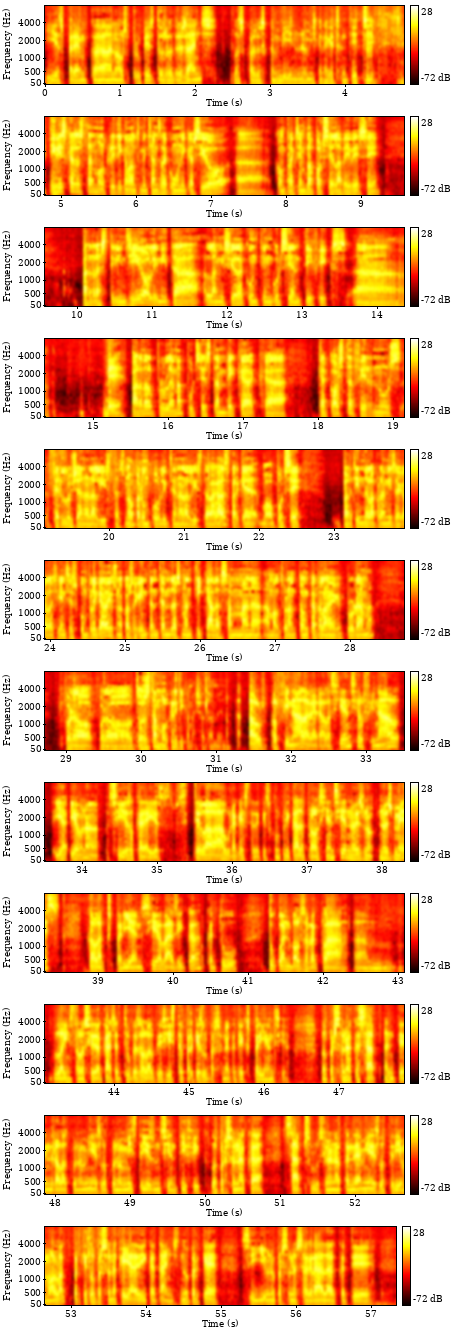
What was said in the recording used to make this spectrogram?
i esperem que en els propers dos o tres anys les coses canvien una mica en aquest sentit, sí. Mm. He vist que has estat molt crític amb els mitjans de comunicació, eh, com per exemple pot ser la BBC, per restringir o limitar l'emissió de continguts científics. Eh, Bé. Part del problema potser és també que, que que costa fer-nos fer-los generalistes, no?, per un públic generalista a vegades, perquè, o potser partint de la premissa que la ciència és complicada, és una cosa que intentem desmentir cada setmana amb el Joan Anton Català en aquest programa, però, però tu has estat molt crític amb això, també, no? Al, al final, a veure, la ciència, al final, hi ha, hi ha una... Sí, és el que deies, té l'aura aquesta de que és complicada, però la ciència no és, no, no és més que l'experiència bàsica que tu, tu quan vols arreglar um, la instal·lació de casa, et truques a l'electricista perquè és la persona que té experiència. La persona que sap entendre l'economia és l'economista i és un científic. La persona que sap solucionar una pandèmia és l'epidemiòleg perquè és la persona que hi ha dedicat anys, no perquè sigui una persona sagrada que té,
